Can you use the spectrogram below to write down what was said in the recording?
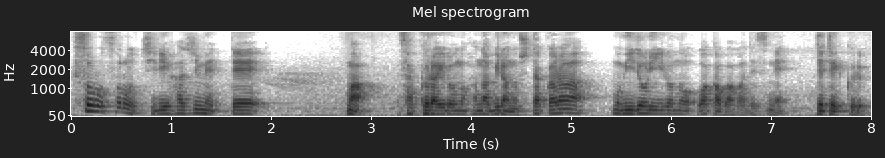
そろそろ散り始めて、まあ、桜色の花びらの下からもう緑色の若葉がですね出てくる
